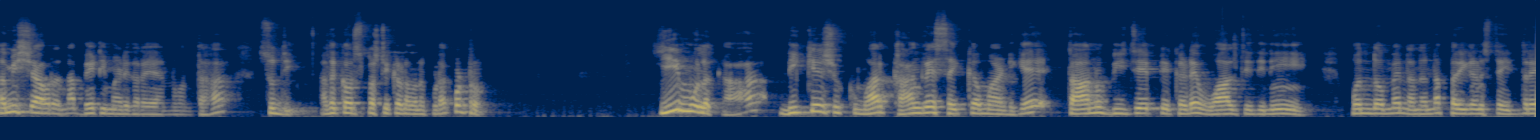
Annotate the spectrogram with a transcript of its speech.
ಅಮಿತ್ ಶಾ ಅವರನ್ನು ಭೇಟಿ ಮಾಡಿದ್ದಾರೆ ಅನ್ನುವಂತಹ ಸುದ್ದಿ. ಅದಕ್ಕೆ ಅವರು ಸ್ಪಷ್ಟೀಕರಣವನ್ನು ಕೂಡ ಕೊಟ್ಟರು ಈ ಮೂಲಕ ಡಿ ಕೆ ಶಿವಕುಮಾರ್ ಕಾಂಗ್ರೆಸ್ ಹೈಕಮಾಂಡ್ಗೆ ತಾನು ಬಿ ಜೆ ಪಿ ಕಡೆ ವಾಲ್ತಿದ್ದೀನಿ, ಒಂದೊಮ್ಮೆ ನನ್ನನ್ನು ಪರಿಗಣಿಸ್ತಾ ಇದ್ರೆ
